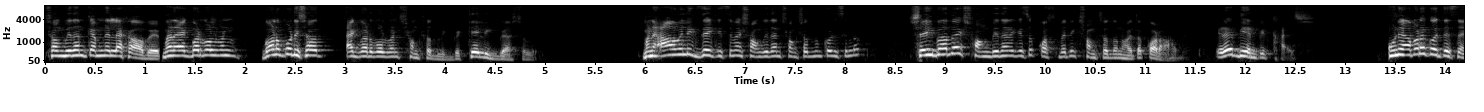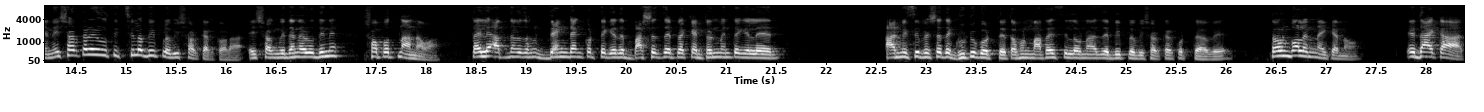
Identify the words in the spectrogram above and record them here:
সংবিধান কেমনে লেখা হবে? মানে একবার বলবেন গণপরিষদ, একবার বলবেন সংসদ লিখবে। কে লিখবে আসলে? মানে আওয়ামী লীগ যে কিসিমে সংবিধান সংশোধন করেছিল, সেইভাবে সংবিধানের কিছু কসমেটিক সংশোধন হয়তো করা হবে। এটাই বিএনপির খায়েশ। উনি আবারও কইতেছেন, এই সরকারের উচিত ছিল বিপ্লবী সরকার করা। এই সংবিধানের অধীনে শপথ না নেওয়া। তাইলে আপনারা যখন ড্যাং ড্যাং করতে গেলে বাসে চেপে ক্যান্টনমেন্টে গেলেন আর্মি চিফের সাথে ঘুটু করতে, তখন মাথায় ছিল না যে বিপ্লবী সরকার করতে হবে। তখন বলেন নাই কেন? এ দায় কার?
